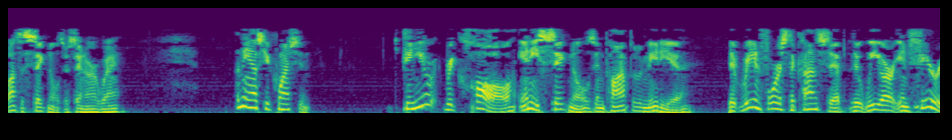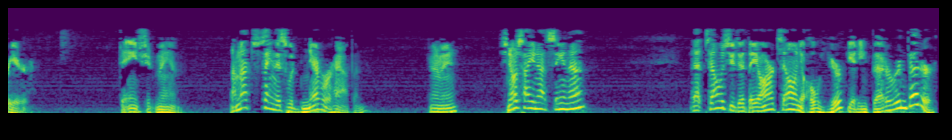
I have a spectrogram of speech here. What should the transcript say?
Lots of signals are sent our way. Let me ask you a question. Can you recall any signals in popular media that reinforce the concept that we are inferior to ancient man? I'm not saying this would never happen. You know what I mean? Do you notice how you're not seeing that? That tells you that they are telling you, oh, you're getting better and better.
